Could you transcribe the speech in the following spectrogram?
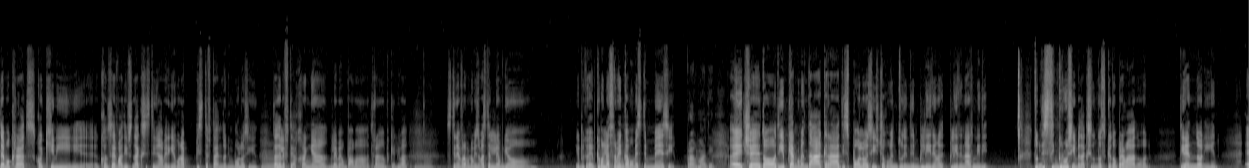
Democrats, κόκκινοι ε, conservatives, εντάξει, στην Αμερική έχουν απίστευτα έντονη πόλωση τα τελευταία χρόνια. Βλέπουμε Ομπάμα, Τραμπ κλπ. Ναι. Στην Ευρώπη νομίζω είμαστε λίγο πιο... Οι πιο, οι πιο πολλοί άνθρωποι είναι κάπου μες στη μέση. Πράγματι. Ε, και το ότι πιάνουμε τα άκρα της πόλωσης και έχουμε τούτη την πλήρη, πλήρη αρνητή... Τούτη τη σύγκρουση μεταξύ των δύο των πραγμάτων, την έντονη, ε,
